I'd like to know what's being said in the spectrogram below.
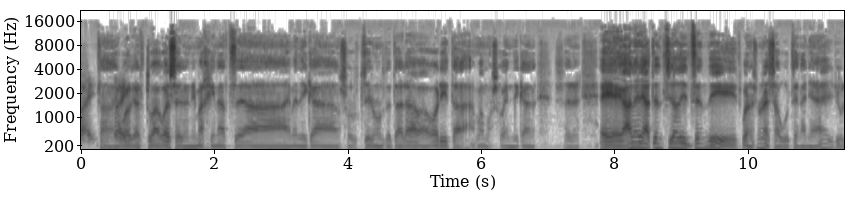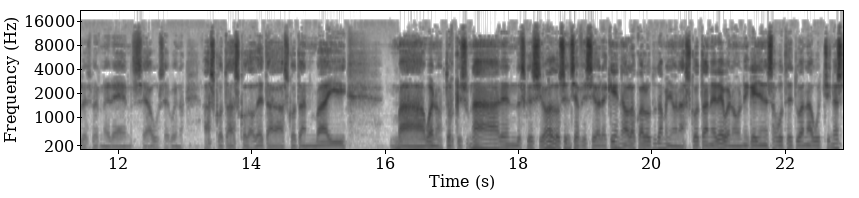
Bai, Ta, bai. igual gertuago, ez, eren imaginatzea emendikan sortzirun urtetara, ba, hori, eta, vamos, hoa indikan, zer, e, alere, atentzioa ditzen dit, bueno, ez nuna ezagutzen gaina, eh, Jules Berneren ze hau, ze, bueno, askota asko daude, eta askotan bai, ba, bueno, torkizunaren deskripzioa, dozentzia fizioarekin, holako alotuta, baina askotan ere, bueno, nik egin ezagutzetuan agutxinez,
